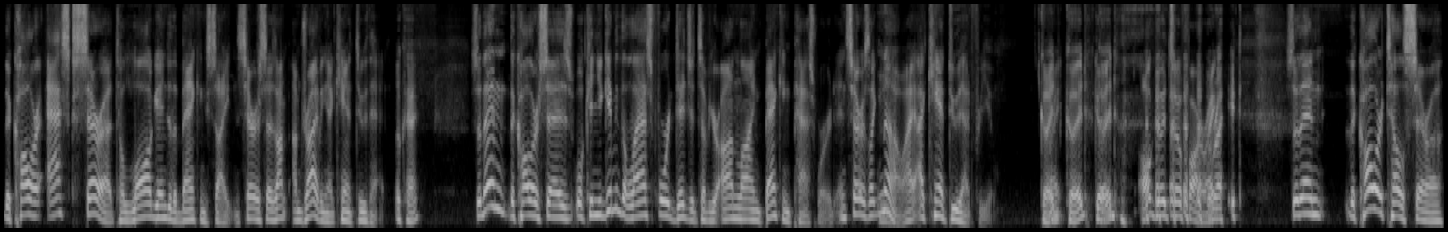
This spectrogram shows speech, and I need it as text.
the caller asks Sarah to log into the banking site. And Sarah says, I'm, I'm driving. I can't do that. Okay. So then the caller says, Well, can you give me the last four digits of your online banking password? And Sarah's like, hmm. No, I, I can't do that for you. Good. Right. Good. Good. All good so far, right? right. So then the caller tells Sarah,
